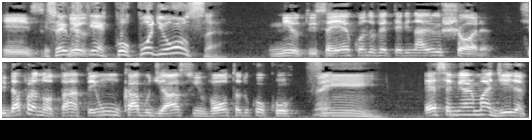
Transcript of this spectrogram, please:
Isso. Isso aí o que é? Cocô de onça? Milton, isso aí é quando o veterinário chora. Se dá para notar, tem um cabo de aço em volta do cocô, né? Sim. Essa é a minha armadilha,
